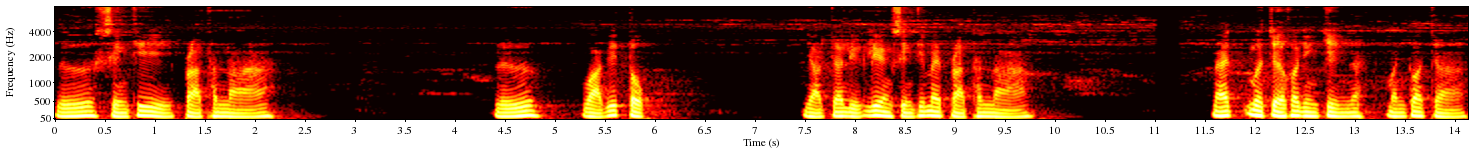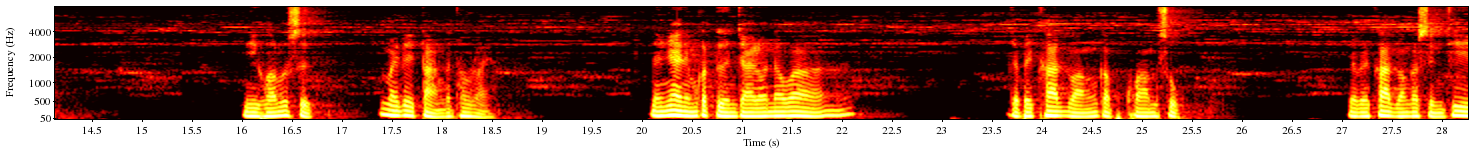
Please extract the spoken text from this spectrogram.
หรือสิ่งที่ปรารถนา หรือหวาดวิตก อยากจะหลีกเลี่ยงสิ่งที่ไม่ปรารถนาแม้เมื่อเจอเขาจริงๆนะมันก็จะมีความรู้สึกไม่ได้ต่างกันเท่าไหร่ ในแง่เนี้มันก็เตือนใจเรานะว่าอย่าไปคาดหวังกับความสุข อย่าไปคาดหวังกับสิ่งที่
